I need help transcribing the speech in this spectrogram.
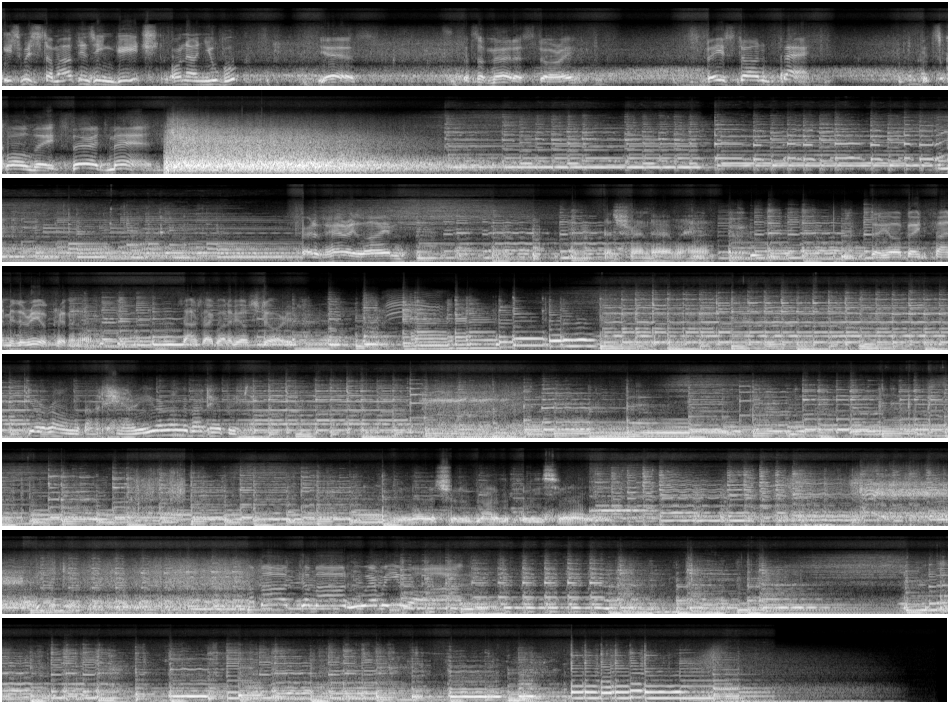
Is Mr. Martins engaged on a new book? Yes. It's a murder story. It's based on fact. It's called The Third Man. Heard of Harry Lime? Best friend I ever had. Going to find me the real criminal. Sounds like one of your stories. You're wrong about Harry. You're wrong about everything. You never should have gone to the police, you know. Whoever you are.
